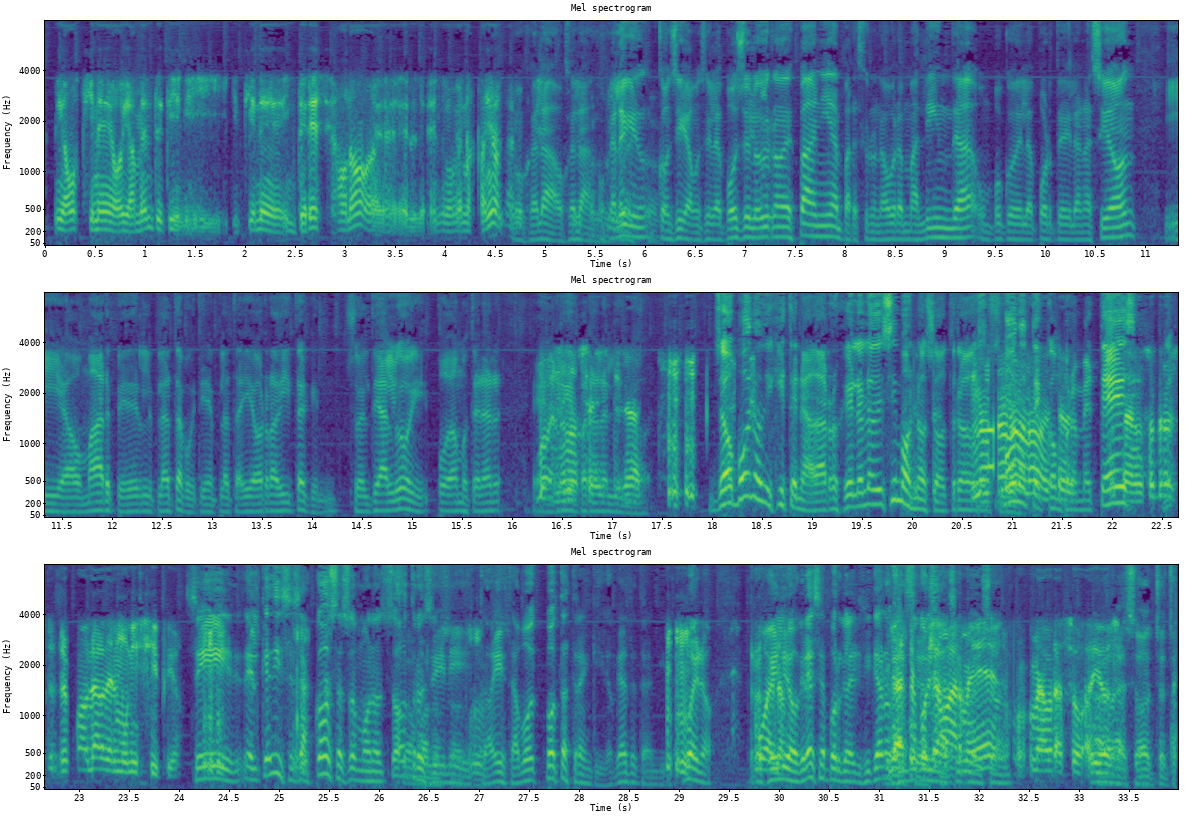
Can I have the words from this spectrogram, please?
digamos, tiene, obviamente, tiene, y, tiene intereses, ¿o no?, el, gobierno español. Ojalá, ojalá, ojalá que consigamos el apoyo del gobierno de España para hacer una obra más linda, un poco del aporte de la nación, y a Omar pedirle plata, porque tiene plata ahí ahorradita, que suelte algo y podamos tener bueno, no sé, Yo, vos no dijiste nada, Rogelio, lo decimos nosotros. vos no, te comprometés. nosotros, yo puedo hablar del municipio. Sí, el que dice esas cosas somos nosotros y listo. Ahí está, vos, estás tranquilo, quédate tranquilo. Bueno, Rogelio, gracias por clarificarnos un poco la situación. ¿eh? Un abrazo, adiós. Un abrazo,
